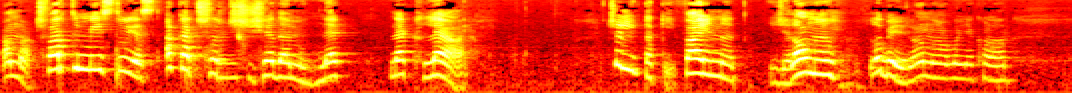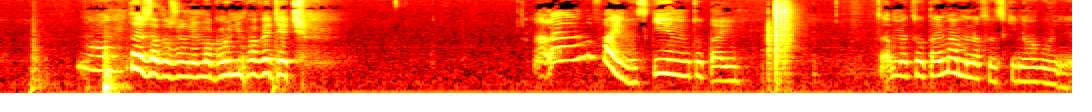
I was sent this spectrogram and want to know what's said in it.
A na czwartym miejscu jest AK-47 Ne- Neclear. Czyli taki fajny, zielony. Lubię zielony ogólnie kolor. No, też za dużo nie mogę o nim powiedzieć. Ale no, fajny skin tutaj. Co my tutaj mamy na tym skinie ogólnie?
